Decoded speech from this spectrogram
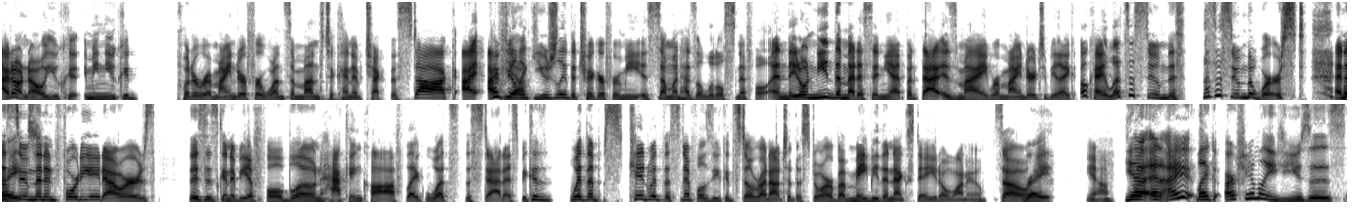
I don't know. You could, I mean, you could put a reminder for once a month to kind of check the stock. I, I feel Yeah. like usually the trigger for me is someone has a little sniffle and they don't need the medicine yet, but that is my reminder to be like, okay, let's assume this, let's assume the worst and Right. assume that in 48 hours, this is going to be a full blown hacking cough. Like, what's the status? Because with a kid with the sniffles, you could still run out to the store, but maybe the next day you don't want to. So, right. yeah. Yeah, and I like our family uses.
